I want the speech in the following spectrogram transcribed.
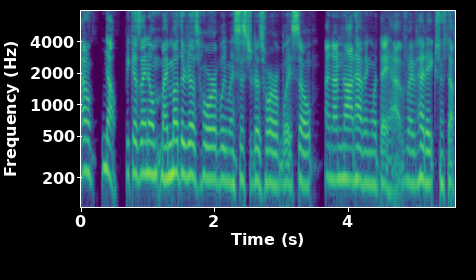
I don't. No, because I know my mother does horribly, my sister does horribly. So, and I'm not having what they have. I have headaches and stuff.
